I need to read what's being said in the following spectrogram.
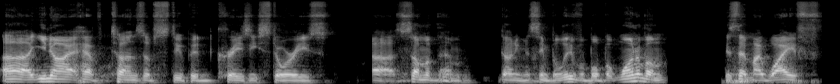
Uh, you know, I have tons of stupid, crazy stories. Uh, some of them don't even seem believable, but one of them is that my wife,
